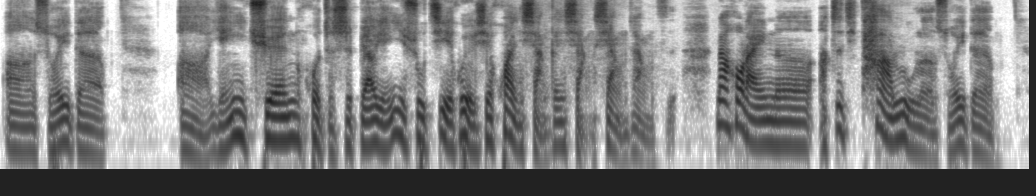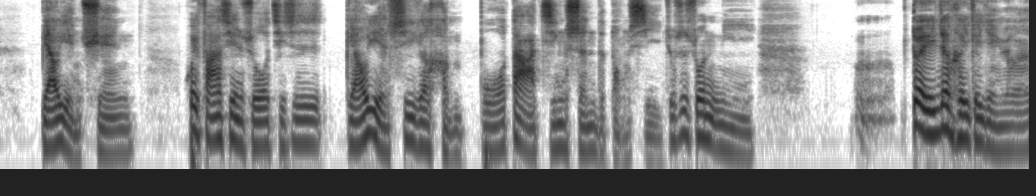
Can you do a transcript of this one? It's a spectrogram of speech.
呃所谓的。呃，演艺圈或者是表演艺术界会有一些幻想跟想象这样子。那后来呢，啊，自己踏入了所谓的表演圈，会发现说，其实表演是一个很博大精深的东西。就是说，你，嗯，对任何一个演员而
